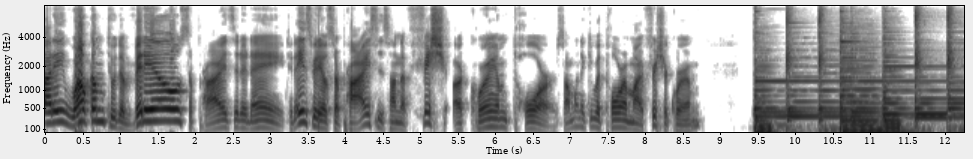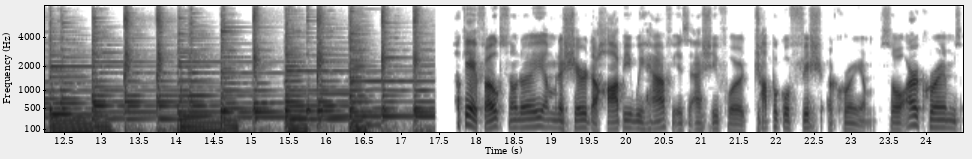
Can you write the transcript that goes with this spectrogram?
everybody, welcome to the video surprise of the day. Today's video surprise is on the fish aquarium tour. So I'm going to give a tour of my fish aquarium. Okay folks, so today I'm going to share the hobby we have is actually for tropical fish aquarium. So our aquariums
